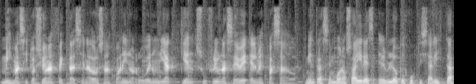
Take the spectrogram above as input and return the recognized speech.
Misma situación afecta al senador sanjuanino Rubén Uñac, quien sufrió una CB el mes pasado. Mientras en Buenos Aires el bloque justicialista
